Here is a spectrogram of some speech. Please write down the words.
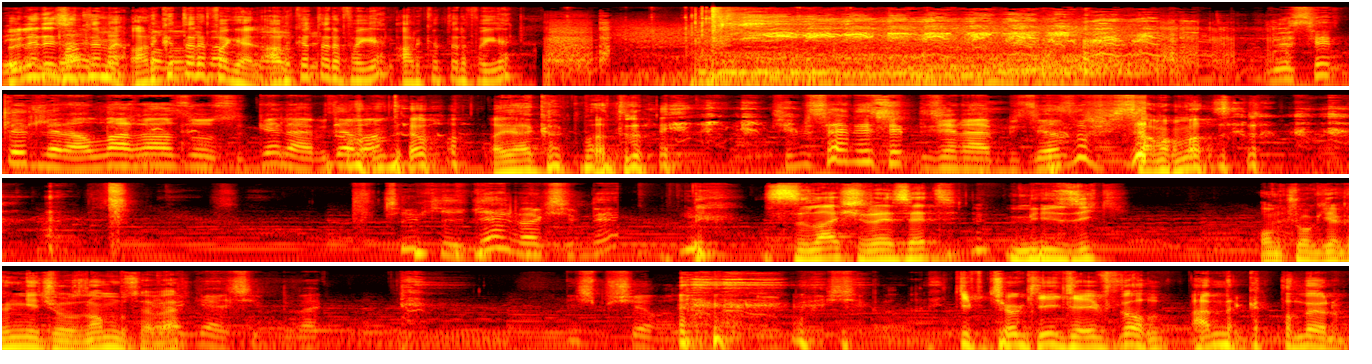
Öyle Benim- resetleme. Arka tarafa gel. Arka tarafa gel. Arka tarafa gel. Resetlediler Allah razı olsun. Gel abi devam. Devam. Ayağa kalk patron. Şimdi sen resetleyeceksin abi müziği hazır mısın? tamam hazır. Çok iyi gel bak şimdi. Slash reset müzik. Oğlum çok yakın geçiyoruz lan bu sefer. Gel gel şimdi bak. Hiçbir şey olmadı. Ekip çok iyi keyifli oldu. Ben de katılıyorum.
